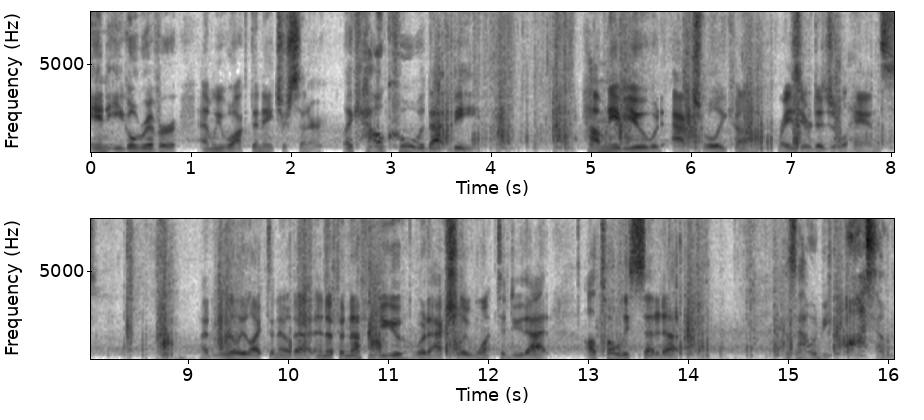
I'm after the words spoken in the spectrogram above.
in Eagle River and we walked the nature center? Like how cool would that be? How many of you would actually come? Raise your digital hands. I'd really like to know that. And if enough of you would actually want to do that, I'll totally set it up. Because that would be awesome.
